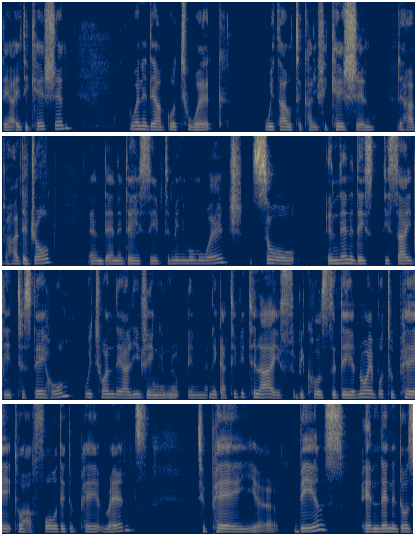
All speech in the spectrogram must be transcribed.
their education. When they are go to work without a qualification, they have had a job and then they saved the minimum wage. So and then they decided to stay home. Which one they are living in, in negativity life because they are not able to pay to afford to pay rent to pay uh, bills. And then those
